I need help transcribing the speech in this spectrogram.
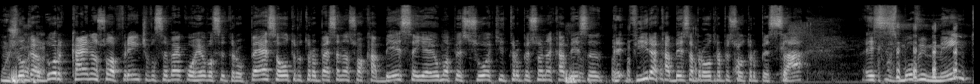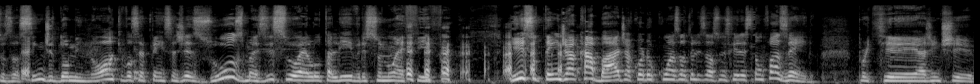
um jogador cai na sua frente, você vai correr, você tropeça, outro tropeça na sua cabeça, e aí uma pessoa que tropeçou na cabeça vira a cabeça para outra pessoa tropeçar. Esses movimentos, assim, de dominó que você pensa, Jesus, mas isso é luta livre, isso não é FIFA. Isso tende a acabar de acordo com as atualizações que eles estão fazendo. Porque a gente,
